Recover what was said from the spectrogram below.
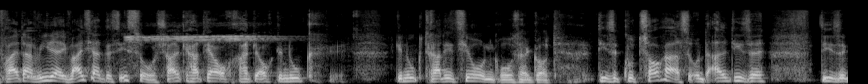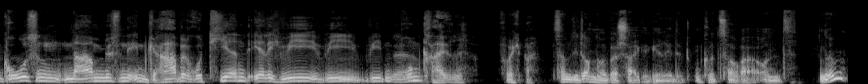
Freitag wieder. Ich weiß ja, das ist so. Schalke hat ja auch hat ja auch genug genug Tradition, großer Gott. Diese Kuzorras und all diese diese großen Namen müssen im Grabe rotieren, ehrlich wie wie wie ein ja. Brummkreisel. Furchtbar. Jetzt haben Sie doch noch über Schalke geredet und Kuzorra und Ne?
